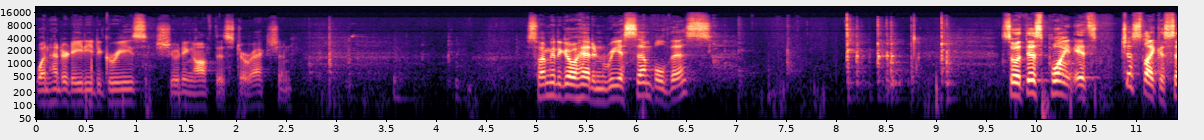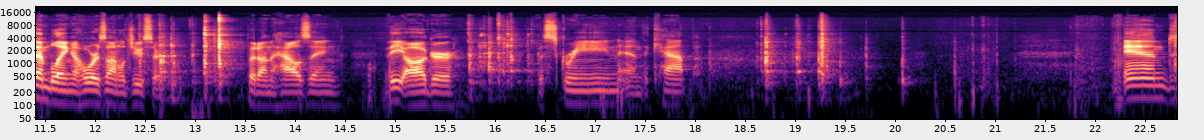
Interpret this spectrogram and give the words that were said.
180 degrees, shooting off this direction. So I'm going to go ahead and reassemble this. So at this point, it's just like assembling a horizontal juicer. Put on the housing, the auger, the screen, and the cap. And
